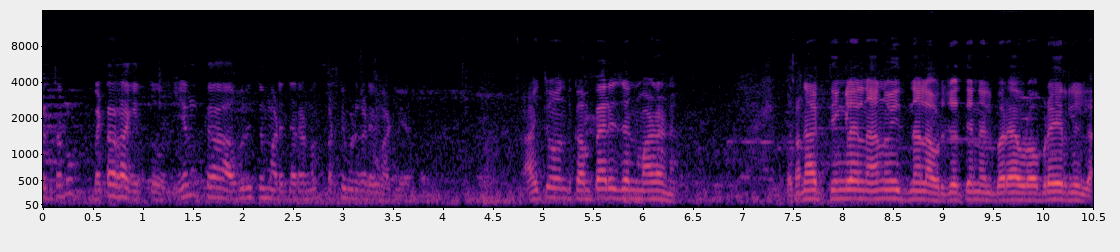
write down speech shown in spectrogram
ಮಾಡೋದಕ್ಕಿಂತಲೂ ಬೆಟರ್ ಆಗಿತ್ತು. ಏನಕ್ಕೆ ಅಭಿವೃದ್ಧಿ ಮಾಡಿದ್ದಾರೆ ಅನ್ನೋದು ಪಟ್ಟಿ ಬಿಡುಗಡೆ ಮಾಡಲಿ ಅಂತ. ಆಯಿತು ಒಂದು ಕಂಪ್ಯಾರಿಸನ್ ಮಾಡೋಣ. ಹದಿನಾಲ್ಕು ತಿಂಗಳಲ್ಲಿ ನಾನು ಇದ್ನಲ್ಲ ಅವ್ರ ಜೊತೆನಲ್ಲಿ ಬರೀ ಅವರೊಬ್ಬರೇ ಇರಲಿಲ್ಲ.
